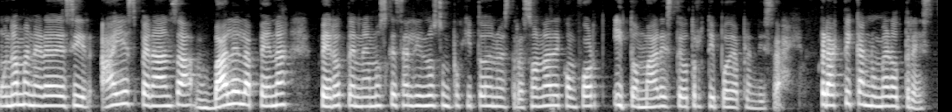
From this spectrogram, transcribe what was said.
una manera de decir, hay esperanza, vale la pena, pero tenemos que salirnos un poquito de nuestra zona de confort y tomar este otro tipo de aprendizaje. Práctica número 3.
